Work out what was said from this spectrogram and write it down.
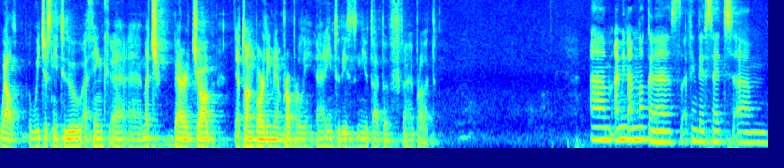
well, we just need to do, I think, a, a much better job at onboarding them properly uh, into this new type of uh, product. Um, I mean, I'm not gonna. I think they've said um,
